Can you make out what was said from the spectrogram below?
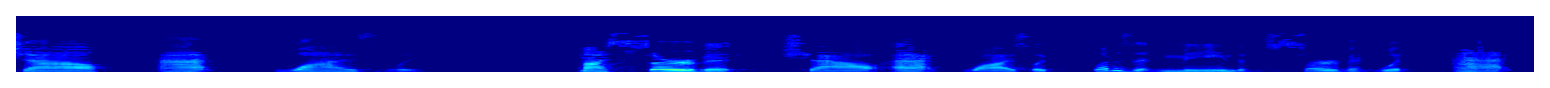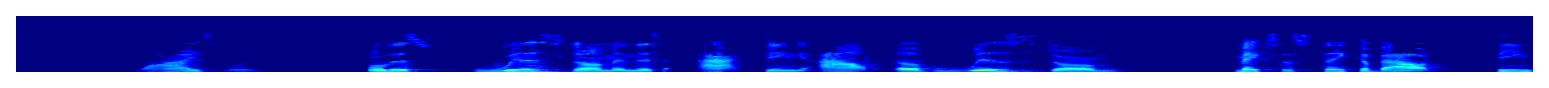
shall act wisely. My servant shall act wisely. What does it mean that the servant would act wisely? Well, this wisdom and this acting out of wisdom makes us think about being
